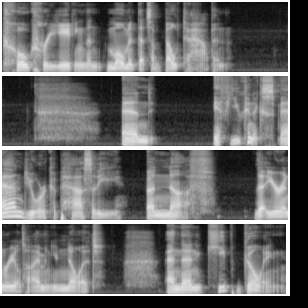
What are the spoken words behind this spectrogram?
co-creating the moment that's about to happen. And if you can expand your capacity enough that you're in real time and you know it and then keep going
